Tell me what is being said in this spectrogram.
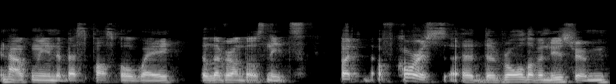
and how can we in the best possible way deliver on those needs? But of course, uh, the role of a newsroom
